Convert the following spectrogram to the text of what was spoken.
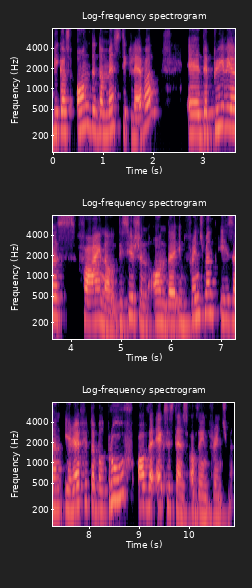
because on the domestic level, uh, the previous final decision on the infringement is an irrefutable proof of the existence of the infringement.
